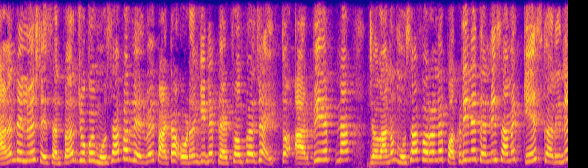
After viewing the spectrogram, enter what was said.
આણંદ રેલવે સ્ટેશન પર જો કોઈ મુસાફર રેલવે પાટા ઓળંગીને પ્લેટફોર્મ પર જાય, તો આરપીએફના જવાનો મુસાફરોને પકડીને તેમની સામે કેસ કરીને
